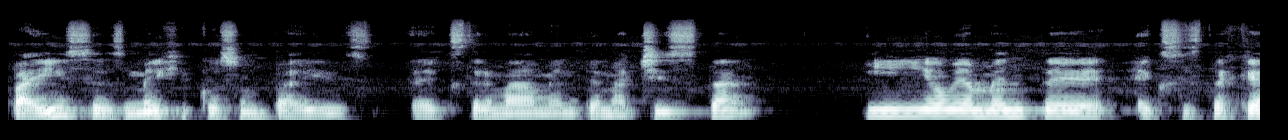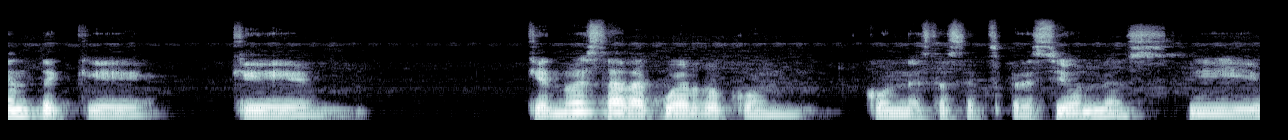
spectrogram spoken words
países. México es un país extremadamente machista y obviamente existe gente que, que, no está de acuerdo con, estas expresiones y,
